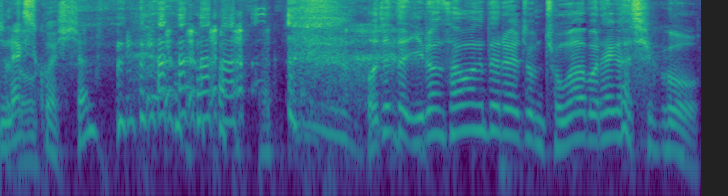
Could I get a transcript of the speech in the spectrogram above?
Next question. 어쨌든 이런 상황들을 좀 종합을 해가지고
